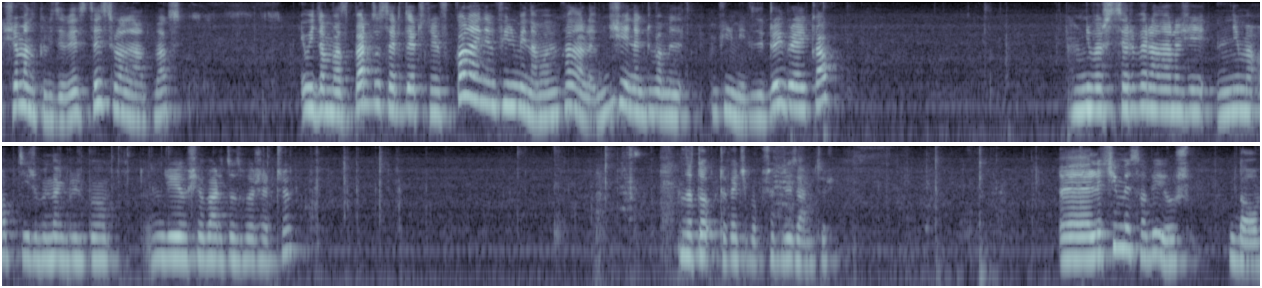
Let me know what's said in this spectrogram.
Siemanko widzowie, z tej strony Antmax i witam was bardzo serdecznie w kolejnym filmie na moim kanale. Dzisiaj nagrywamy filmik z Jailbreaka ponieważ serwera na razie nie ma opcji, żeby nagrać, bo dzieją się bardzo złe rzeczy. Za to, czekajcie, bo przegryzam coś. E, lecimy sobie już do...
